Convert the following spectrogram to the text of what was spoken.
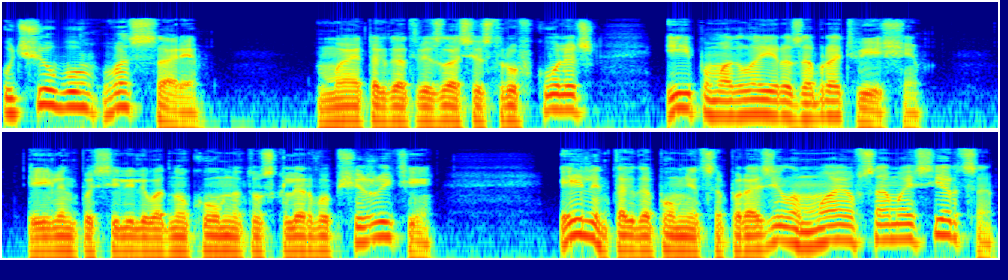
учебу в Ассаре. Майя тогда отвезла сестру в колледж и помогла ей разобрать вещи. Эйлин поселили в одну комнату с Клэр в общежитии. Эйлин тогда, помнится, поразила Майю в самое сердце.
